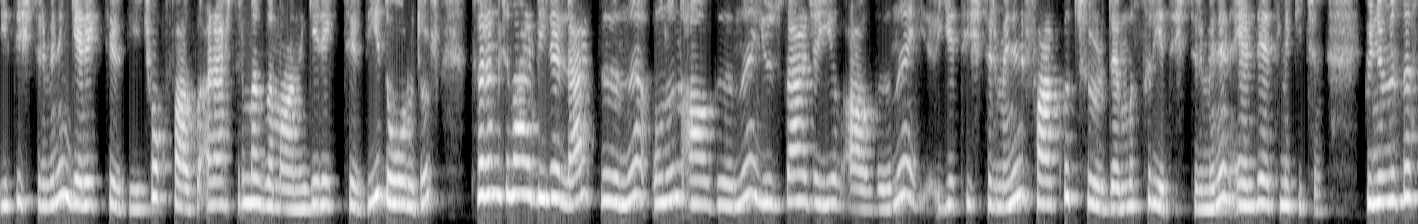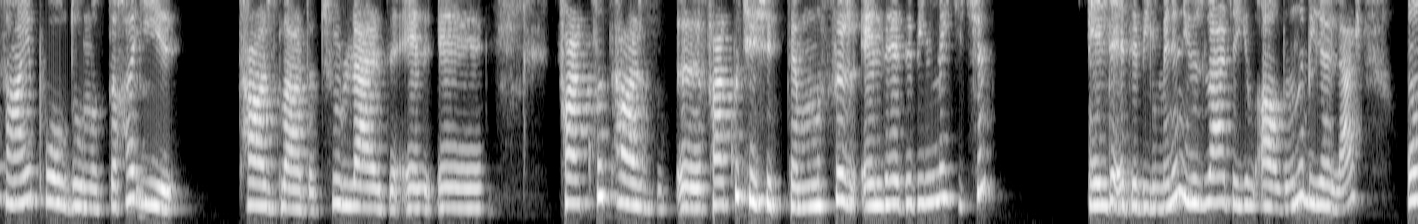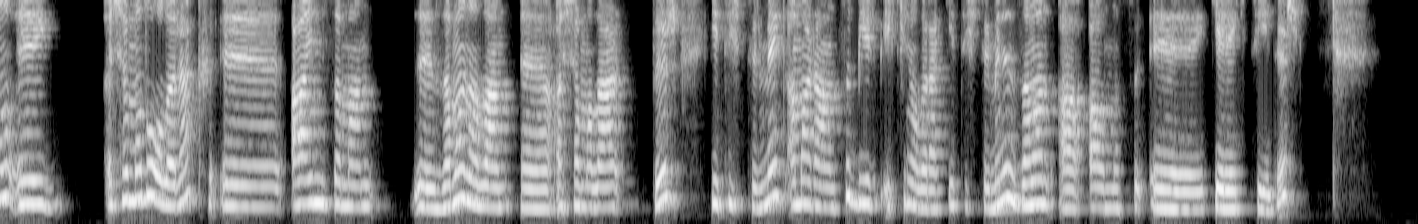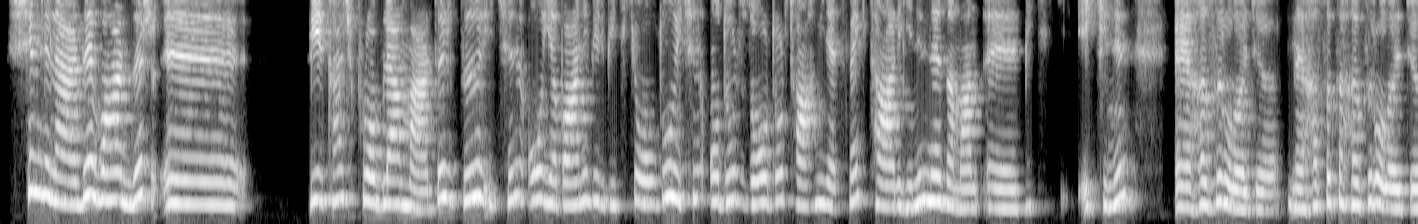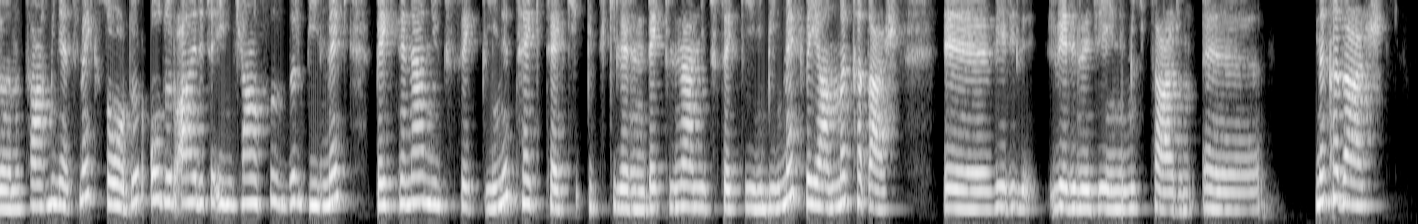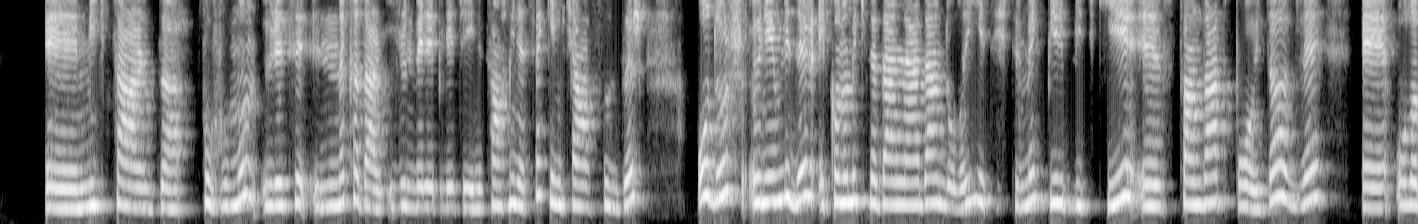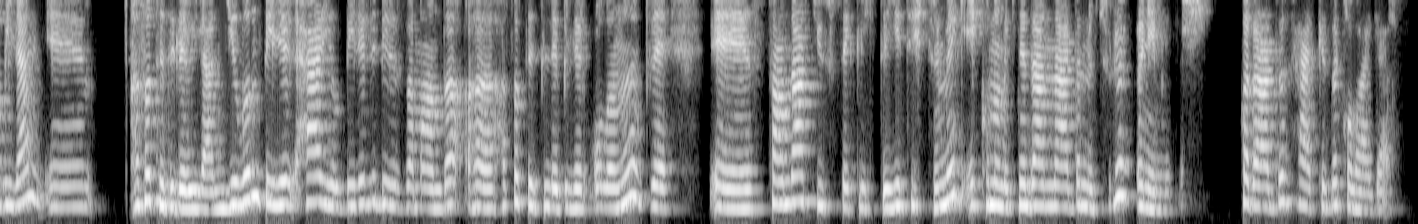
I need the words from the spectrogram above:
yetiştirmenin gerektirdiği, çok fazla araştırma zamanı gerektirdiği doğrudur. Tarımcılar bilirler dığını, onun aldığını, yüzlerce yıl aldığını yetiştirmenin farklı türde mısır yetiştirmenin elde etmek için. Günümüzde sahip olduğumuz daha iyi tarzlarda, türlerde, el, e, farklı tarz, e, farklı çeşitte mısır elde edebilmek için elde edebilmenin yüzlerce yıl aldığını bilirler. O e, aşamalı olarak e, aynı zaman e, zaman alan e, aşamalardır yetiştirmek amarantı bir ekin olarak yetiştirmenin zaman alması e, gerektiğidir. Şimdilerde vardır. E, birkaç problem vardır. Dığı için o yabani bir bitki olduğu için odur zordur tahmin etmek tarihinin ne zaman e, bitki, ekinin e, hazır olacağı, e, hasata hazır olacağını tahmin etmek zordur. Odur ayrıca imkansızdır bilmek beklenen yüksekliğini tek tek bitkilerin beklenen yüksekliğini bilmek ve yanına kadar e, veril, verileceğini miktarın e, ne kadar e, miktarda tohumun üreti ne kadar ürün verebileceğini tahmin etmek imkansızdır. Odur, önemlidir. Ekonomik nedenlerden dolayı yetiştirmek bir bitkiyi e, standart boyda ve e, olabilen e, hasat edilebilen yılın belir, her yıl belirli bir zamanda e, hasat edilebilir olanı ve e, standart yükseklikte yetiştirmek ekonomik nedenlerden ötürü önemlidir. Bu kadardı. Herkese kolay gelsin.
